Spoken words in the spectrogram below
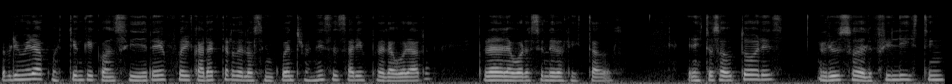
la primera cuestión que consideré fue el carácter de los encuentros necesarios para elaborar para la elaboración de los listados. En estos autores, el uso del free listing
